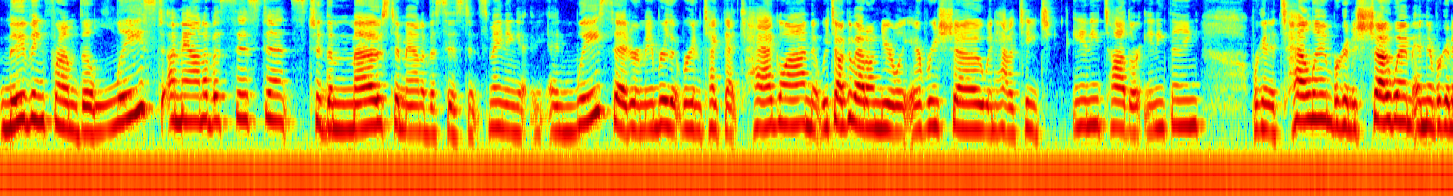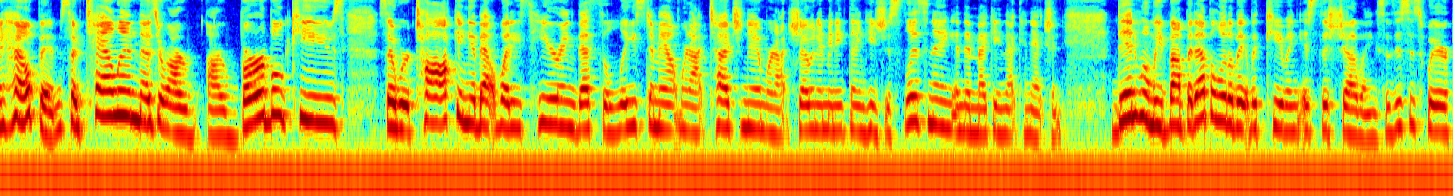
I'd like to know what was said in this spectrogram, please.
moving from the least amount of assistance to the most amount of assistance. Meaning, and we said, remember that we're going to take that tagline that we talk about on nearly every show and how to teach any toddler anything we're going to tell him, we're going to show him, and then we're going to help him. So tell him, those are our, our verbal cues. So we're talking about what he's hearing. That's the least amount. We're not touching him, we're not showing him anything. He's just listening and then making that connection. Then when we bump it up a little bit with cueing, it's the showing. So this is where,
